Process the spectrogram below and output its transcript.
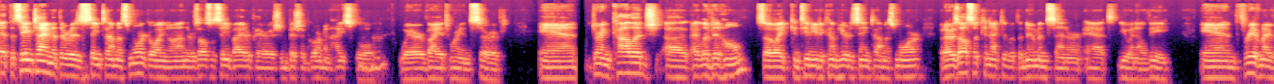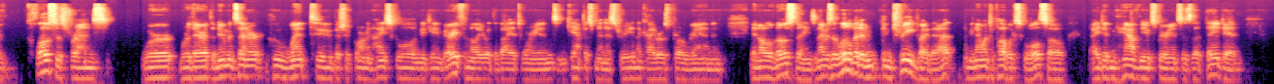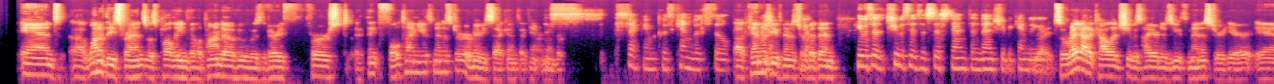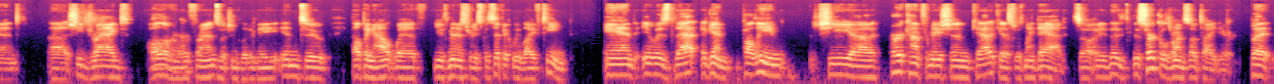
at the same time that there was St. Thomas More going on, there was also St. Viator Parish and Bishop Gorman High School mm-hmm. where Viatorians served. And during college, uh, I lived at home, so I continued to come here to St. Thomas More. But I was also connected with the Newman Center at UNLV, and three of my closest friends were were there at the Newman Center who went to Bishop Gorman High School and became very familiar with the Viatorians and campus ministry and the Kairos program and and all of those things. And I was a little bit in, intrigued by that. I mean, I went to public school, so I didn't have the experiences that they did. And uh, one of these friends was Pauline Villapando, who was the very first, I think, full time youth minister, or maybe second. I can't remember. Second, because Ken was still. Uh, Ken was Yeah, youth minister, yeah. but then He was a, she was his assistant, and then she became the. Right. So right out of college, she was hired as youth minister here, and uh, she dragged all of her friends, which included me, into helping out with youth ministry, specifically Life Teen. And it was that again, Pauline. She uh, her confirmation catechist was my dad, so I mean, the the circles run so tight here. But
